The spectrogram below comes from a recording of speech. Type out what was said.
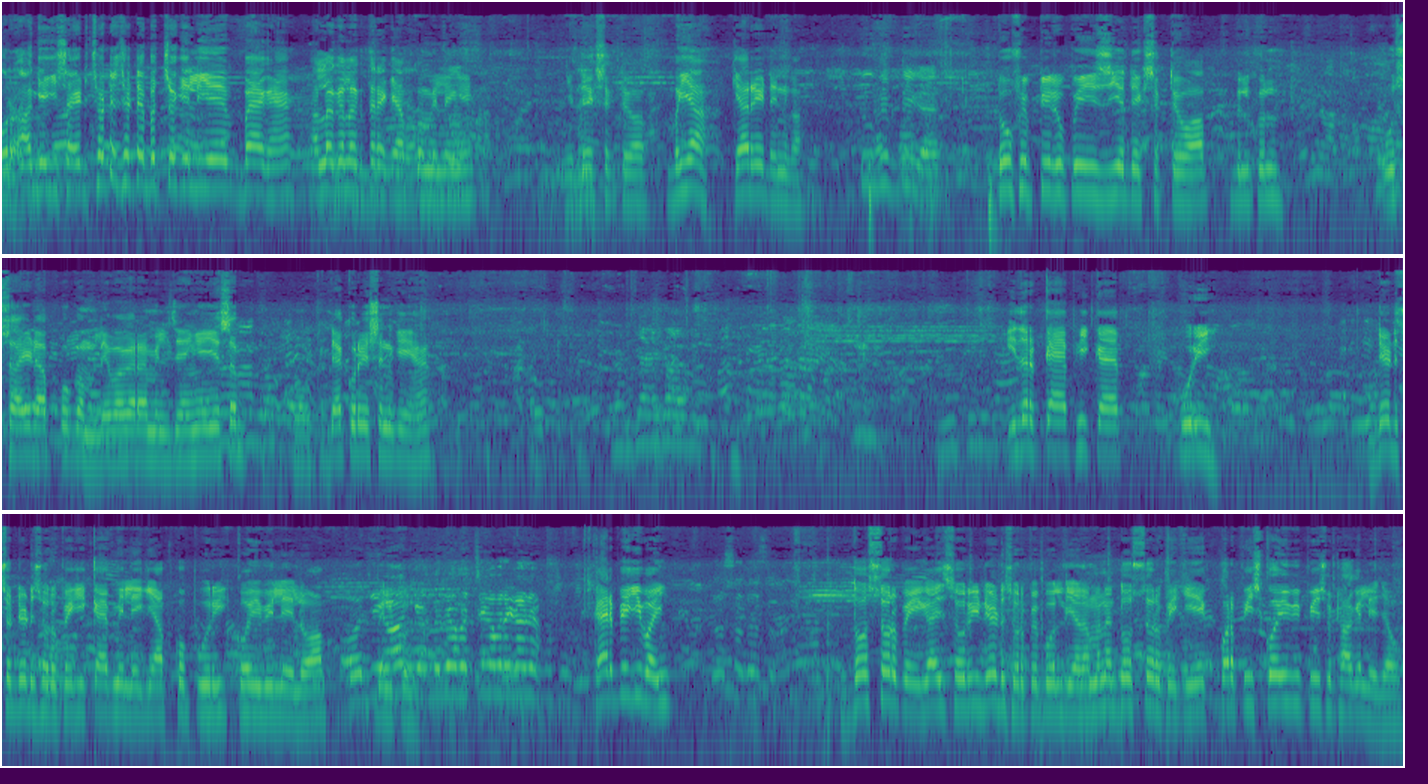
और आगे की साइड छोटे छोटे बच्चों के लिए बैग हैं। अलग अलग तरह के आपको मिलेंगे। ये देख सकते हो आप। भैया क्या रेट है इनका? टू फिफ्टी का टू फिफ्टी रुपीज़ ये देख सकते हो आप बिल्कुल। उस साइड आपको गमले वगैरह मिल जाएँगे, ये सब डेकोरेशन के हैं। इधर कैप ही कैप, पूरी। डेढ़ सौ डेढ़ सौ रुपये की कैप मिलेगी आपको, पूरी, कोई भी ले लो आप, बिल्कुल। कै रुपये की भाई? दो सौ रुपये की गाइस सॉरी डेढ़ सौ रुपये बोल दिया था मैंने, दो सौ रुपये की एक पर पीस, कोई भी पीस उठा के ले जाओ।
